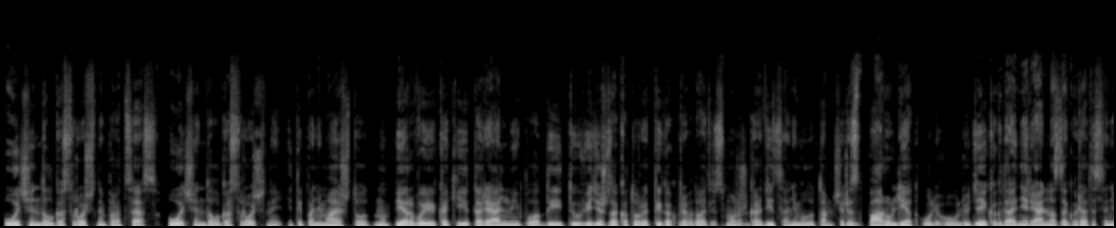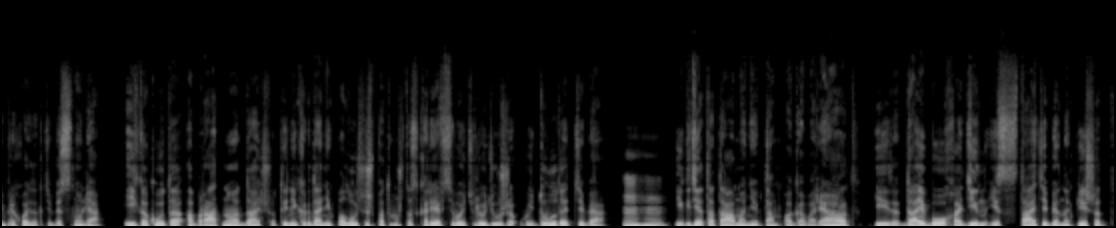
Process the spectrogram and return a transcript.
очень долгосрочный процесс. Очень долгосрочный. И ты понимаешь, что ну, первые какие-то реальные плоды ты увидишь, за которые ты как преподаватель сможешь гордиться, они будут там через пару лет у, у людей, когда они реально заговорят, если они приходят к тебе с нуля. И какую-то обратную отдачу ты никогда не получишь, потому что, скорее всего, эти люди уже уйдут от тебя, угу. и где-то там они там поговорят, и дай бог один из ста тебе напишет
